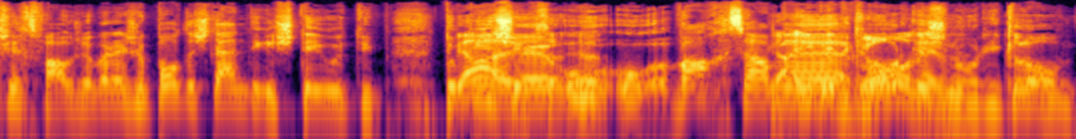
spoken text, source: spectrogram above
vielleicht falsch, aber er ist ein bodenständiger, stiller Typ. Du Ja, bist äh, so, ja. wachsam, Ja, ich bin der Klon.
